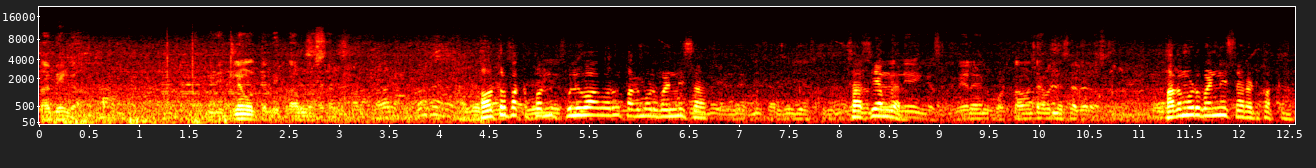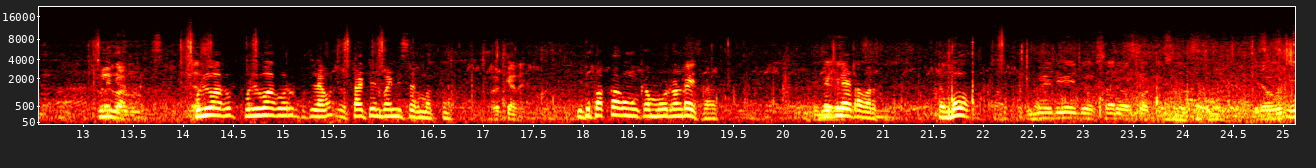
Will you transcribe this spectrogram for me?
సాధ్యం కాదు. ఇది ఇట్లే ఉంటుంది ప్రాబ్లం వస్తుంది అవతల పక్క పల్లి పులివాగూరు పదమూడు బండి సార్. సార్ సీఎం గారు. వేరే కొడతా ఉంటే అవన్నీ సర్వేలు వస్తుంది పదమూడు బండి సార్ అటు పక్క. పులివాగు. పులివాగూరు థర్టీన్ బండి సార్ మొత్తం. ఓకేనా. ఇటు పక్క ఇంకా మూడు ఉన్నాయి సార్. రెగ్యులేటర్ వరకు. ఇమీడియట్గా ఇది ఒకసారి వర్కౌట్ చేసుకోవచ్చు. ఇది ఒకటి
